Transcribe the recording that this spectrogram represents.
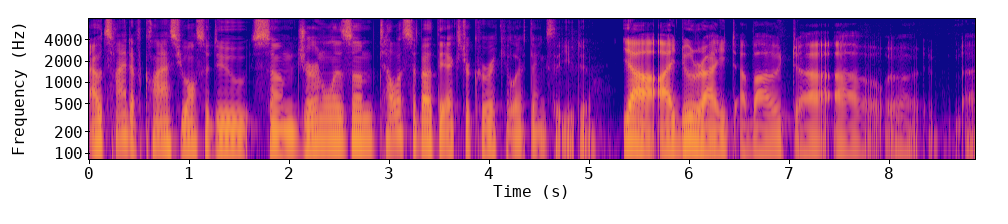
outside of class, you also do some journalism. Tell us about the extracurricular things that you do. Yeah, I do write about uh, uh, uh,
